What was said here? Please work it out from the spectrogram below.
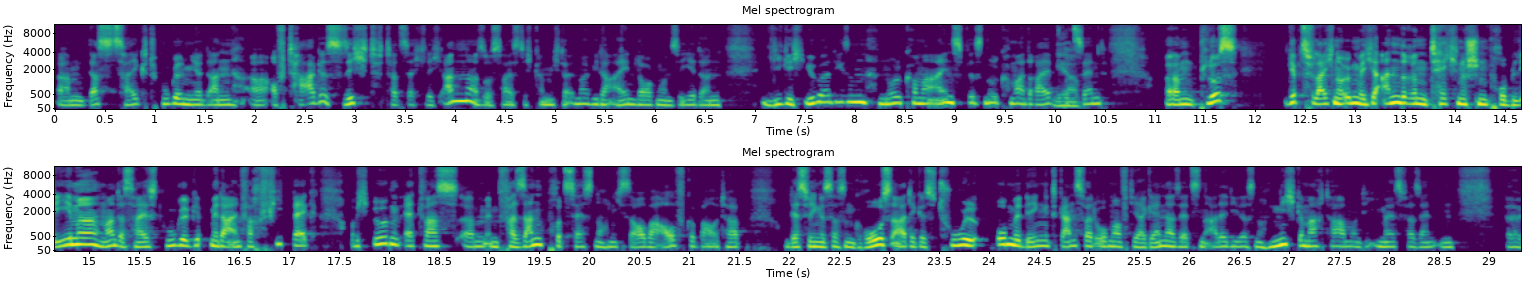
Ähm, das zeigt Google mir dann äh, auf Tagessicht tatsächlich an. Also das heißt, ich kann mich da immer wieder einloggen und sehe dann, liege ich über diesen 0,1 bis 0,3 Prozent. Ja. Ähm, plus Gibt es vielleicht noch irgendwelche anderen technischen Probleme? Ne? Das heißt, Google gibt mir da einfach Feedback, ob ich irgendetwas ähm, im Versandprozess noch nicht sauber aufgebaut habe. Und deswegen ist das ein großartiges Tool. Unbedingt ganz weit oben auf die Agenda setzen. Alle, die das noch nicht gemacht haben und die E-Mails versenden, äh,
